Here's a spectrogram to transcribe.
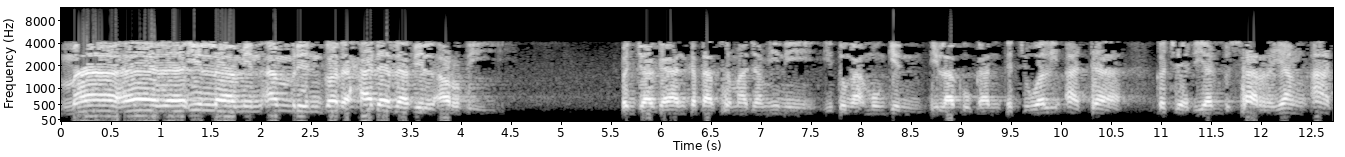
Ma hadza illa min amrin qad hadatsa fil ardi. Penjagaan ketat semacam ini itu nggak mungkin dilakukan kecuali ada kejadian besar yang ad,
